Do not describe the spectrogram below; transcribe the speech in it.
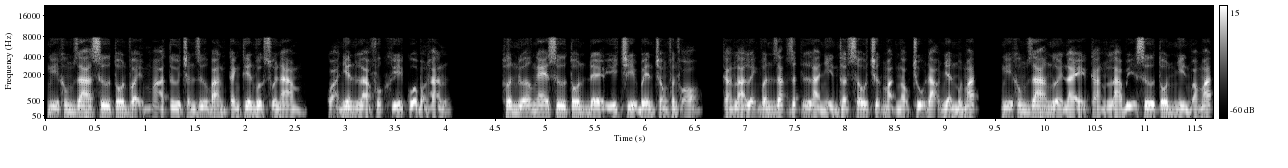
nghĩ không ra sư tôn vậy mà từ chấn giữ bản canh thiên vực xuôi nam, quả nhiên là phúc khí của bọn hắn. Hơn nữa nghe sư tôn để ý chỉ bên trong phân phó, càng là lệnh vân giác rất là nhìn thật sâu trước mặt ngọc trụ đạo nhân một mắt, nghĩ không ra người này càng là bị sư tôn nhìn vào mắt,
